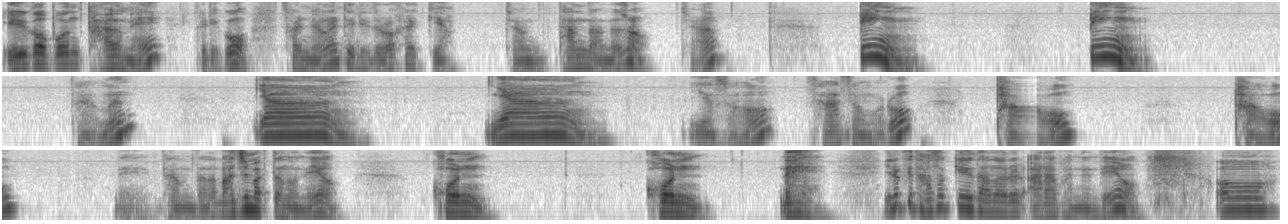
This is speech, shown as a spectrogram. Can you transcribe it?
읽어 본 다음에 그리고 설명을 드리도록 할게요. 자, 다음 단어죠. 자, 삥, 삥. 다음은 양, 양. 이어서 사성으로 파오, 파오. 네, 다음 단어 마지막 단어네요. 곤, 곤. 네, 이렇게 다섯 개의 단어를 알아봤는데요. 어,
